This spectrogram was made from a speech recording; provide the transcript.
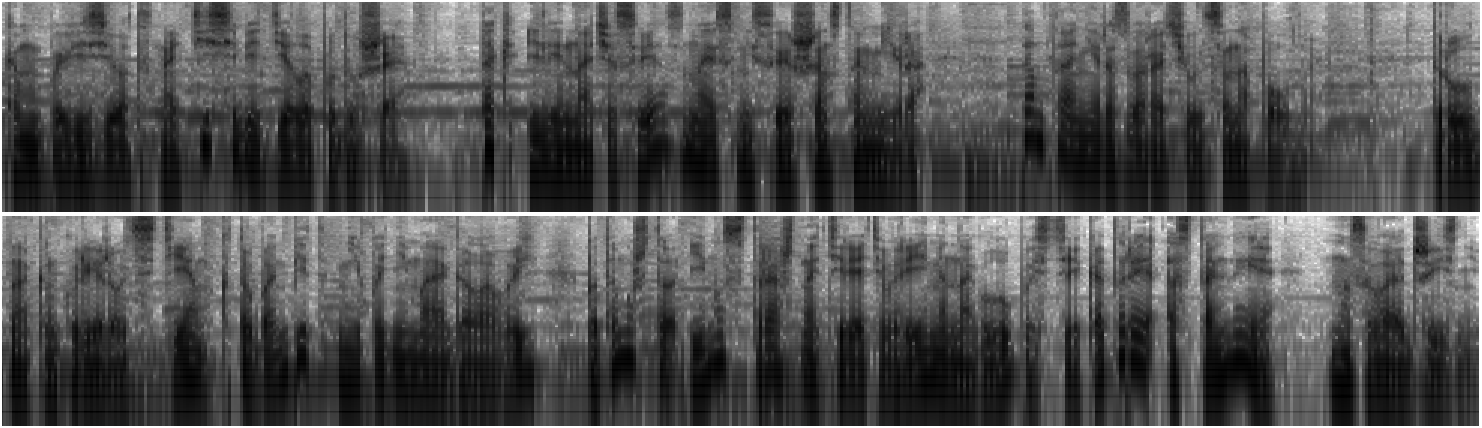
кому повезет найти себе дело по душе, так или иначе связанное с несовершенством мира. Там-то они разворачиваются на полную. Трудно конкурировать с тем, кто бомбит, не поднимая головы, потому что ему страшно терять время на глупости, которые остальные называют жизнью.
